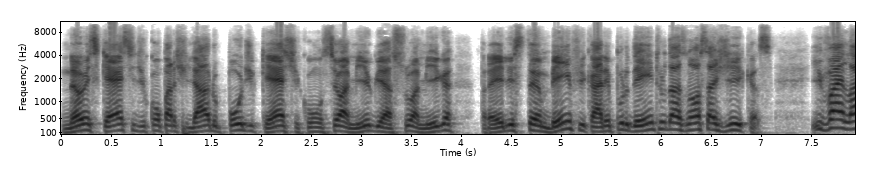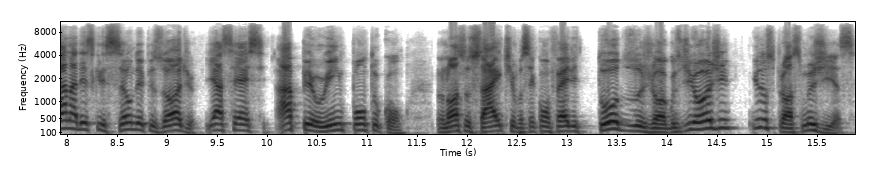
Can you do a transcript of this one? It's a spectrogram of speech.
Não esquece de compartilhar o podcast com o seu amigo e a sua amiga para eles também ficarem por dentro das nossas dicas. E vai lá na descrição do episódio e acesse apewin.com. No nosso site você confere todos os jogos de hoje e dos próximos dias.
